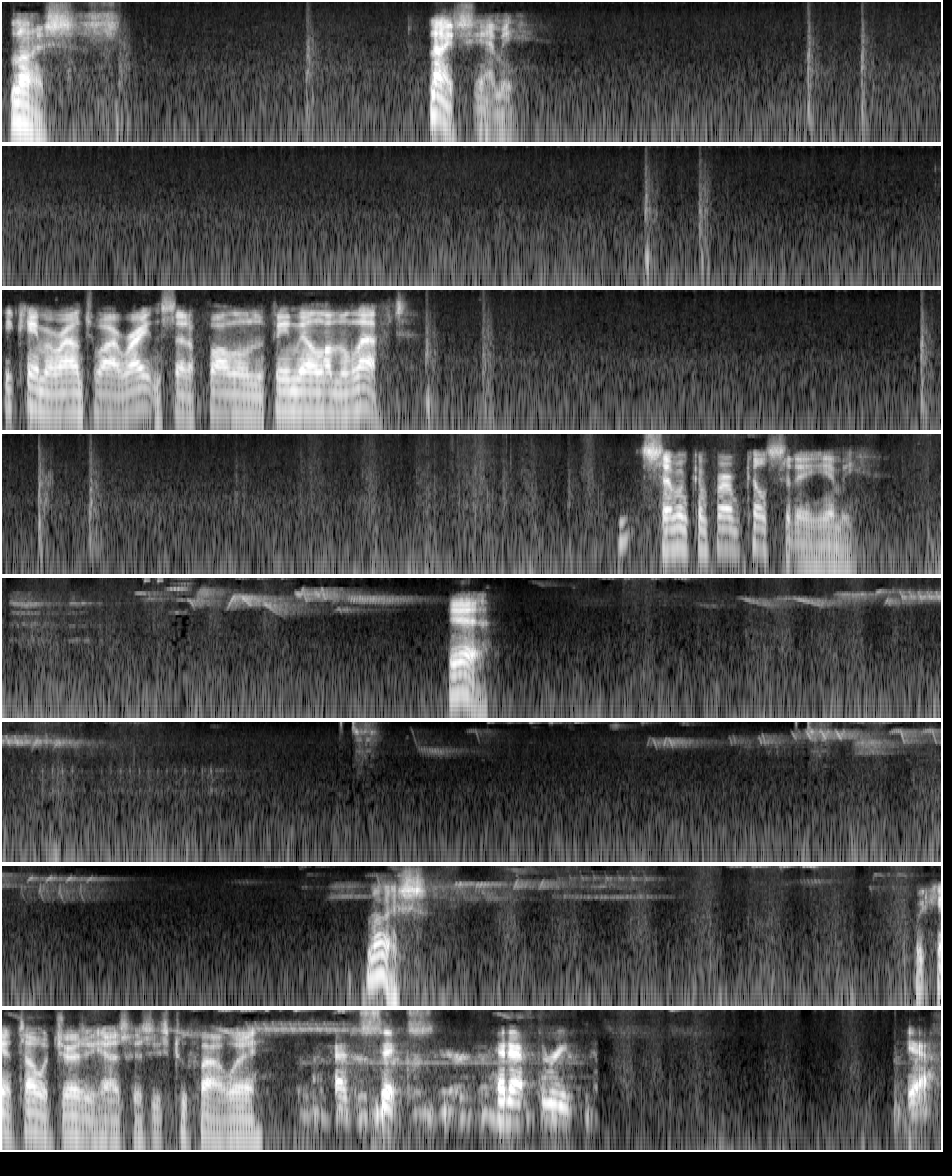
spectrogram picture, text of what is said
Nice. Nice, Yammy. He came around to our right instead of following the female on the left. Seven confirmed kills today, Yemi. Yeah. Nice. We can't tell what Jersey has because he's too far away. At six. Hit F3. Yeah.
